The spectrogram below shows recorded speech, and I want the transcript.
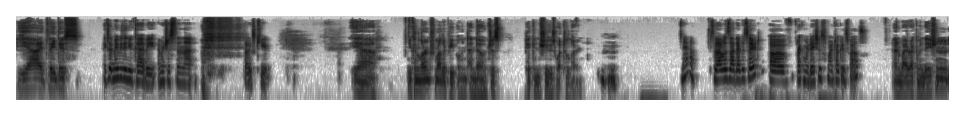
Yeah, they there's Except maybe the new Kirby. I'm interested in that. that looks cute. yeah, you can learn from other people. Nintendo just pick and choose what to learn. hmm Yeah. So that was that episode of recommendations from my Tokyo's Files. And by recommendation,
